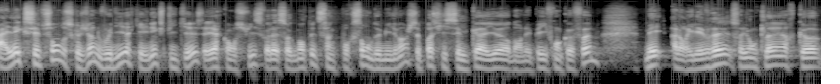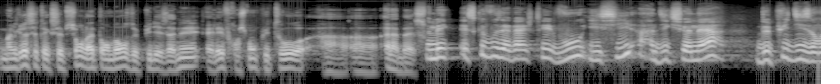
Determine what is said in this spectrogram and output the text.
à l'exception de ce que je viens de vous dire, qui est inexpliqué, c'est-à-dire qu'en Suisse, voilà, ça a augmenté de 5% en 2020, je ne sais pas si c'est le cas ailleurs dans les pays francophones, mais alors il est vrai, soyons clairs, que malgré cette exception, la tendance depuis des années, elle est franchement plutôt à, à- à la baisse. Mais est-ce que vous avez acheté, vous, ici, un dictionnaire depuis 10 ans?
